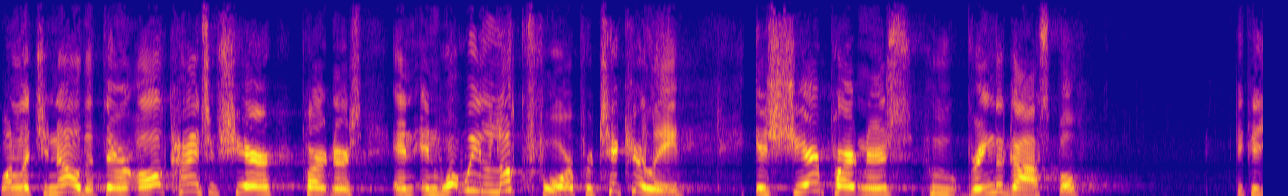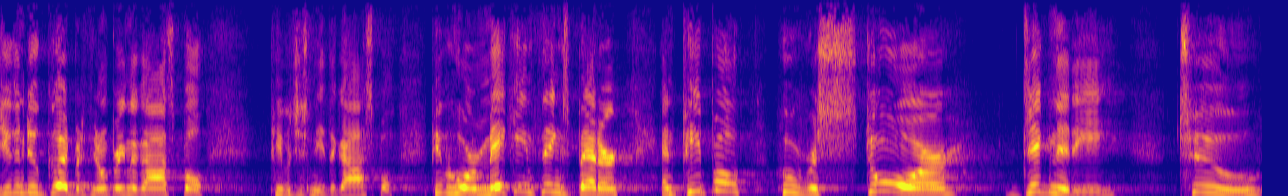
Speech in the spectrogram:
want to let you know that there are all kinds of share partners, and, and what we look for, particularly is share partners who bring the gospel, because you can do good, but if you don't bring the gospel, people just need the gospel. People who are making things better, and people who restore dignity to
